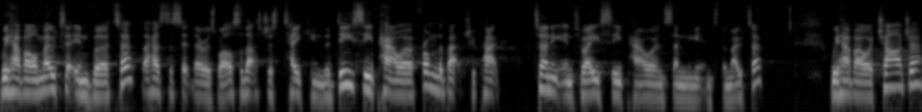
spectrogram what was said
we have our motor inverter that has to sit there as well. So that's just taking the DC power from the battery pack, turning it into AC power and sending it into the motor. We have our charger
